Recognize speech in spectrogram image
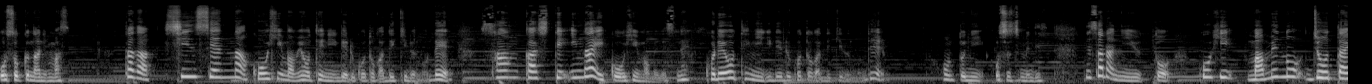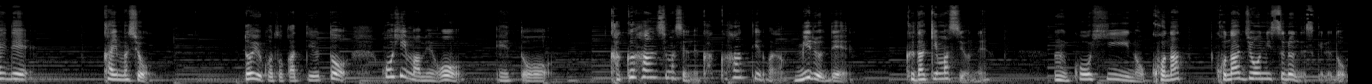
遅くなります。ただ新鮮なコーヒー豆を手に入れることができるので酸化していないコーヒー豆ですね。これを手に入れることができるので本当におすすめです。でさらに言うとコーヒー豆の状態で買いましょう。どういうことかっていうとコーヒー豆をえっ、ー、と攪拌しますよね。攪拌っていうのかな。ミルで砕きますよね。うんコーヒーの粉粉状にするんですけれど。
